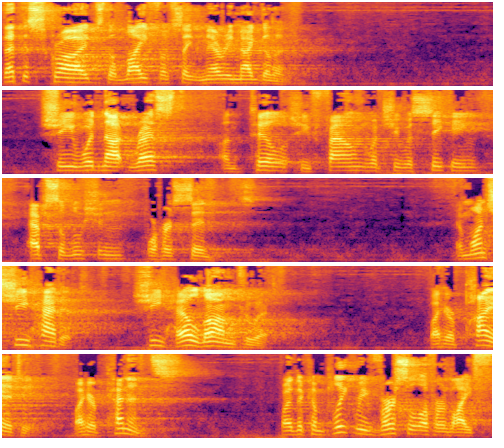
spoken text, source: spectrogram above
That describes the life of St. Mary Magdalene. She would not rest until she found what she was seeking absolution for her sins. And once she had it, she held on to it by her piety, by her penance, by the complete reversal of her life.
